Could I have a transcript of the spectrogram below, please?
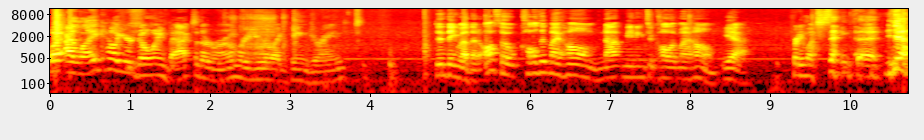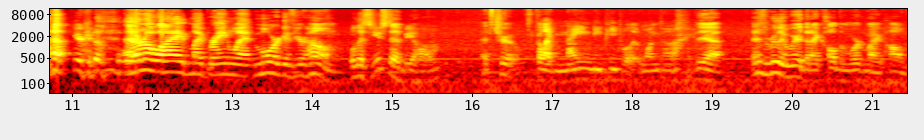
Wait, I like how you're going back to the room where you were like being drained. Didn't think about that. Also, called it my home, not meaning to call it my home. Yeah, pretty much saying that Yeah. you're gonna. I don't know why my brain went morgue is your home. Well, this used to be a home. That's true. For like 90 people at one time. Yeah. It is really weird that I called the morgue my home.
